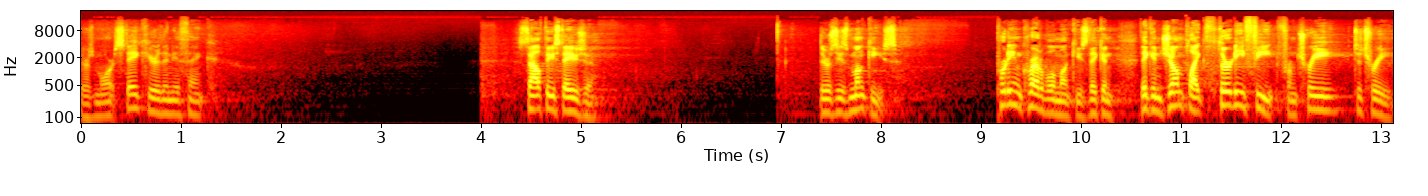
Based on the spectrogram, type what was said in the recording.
There's more at stake here than you think. Southeast Asia. There's these monkeys, pretty incredible monkeys. They can, they can jump like 30 feet from tree to tree.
